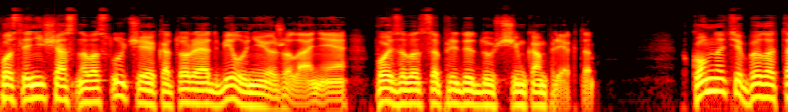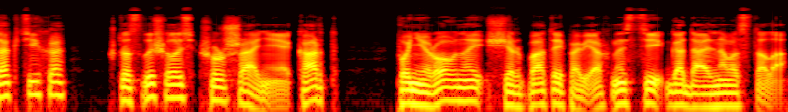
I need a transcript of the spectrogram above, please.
после несчастного случая, который отбил у нее желание пользоваться предыдущим комплектом. В комнате было так тихо, что слышалось шуршание карт по неровной щербатой поверхности гадального стола.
